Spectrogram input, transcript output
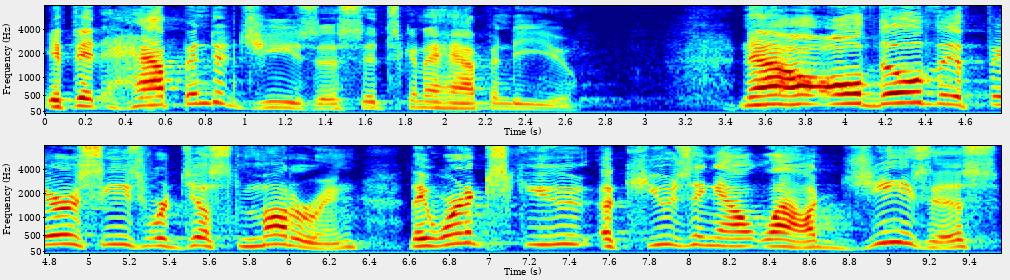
If it happened to Jesus, it's going to happen to you. Now, although the Pharisees were just muttering, they weren't excu- accusing out loud. Jesus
